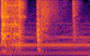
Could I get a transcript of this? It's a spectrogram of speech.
you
